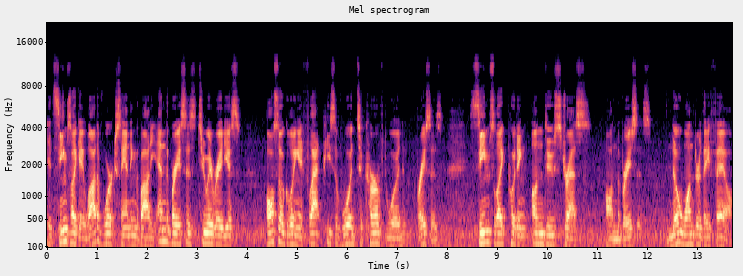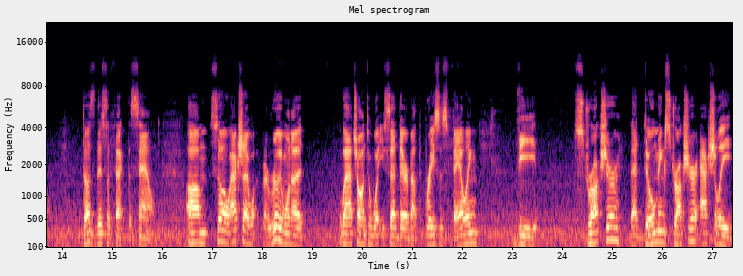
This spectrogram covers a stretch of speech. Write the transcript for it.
It seems like a lot of work sanding the body and the braces to a radius also gluing a flat piece of wood to curved wood braces seems like putting undue stress on the braces. No wonder they fail. Does this affect the sound? Um, so actually, I, really want to latch on to what you said there about the braces failing. The structure, that doming structure, actually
